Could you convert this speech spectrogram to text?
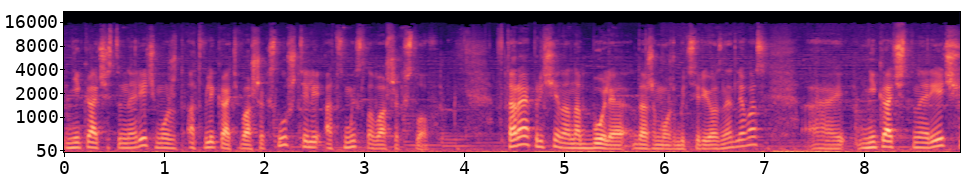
некачественная речь может отвлекать ваших слушателей от смысла ваших слов. Вторая причина, она более даже может быть серьезная для вас. Э, некачественная речь,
